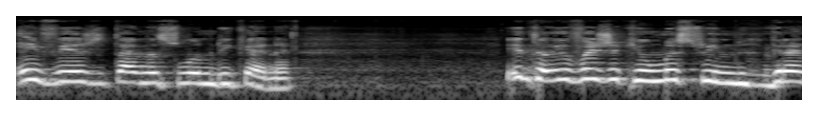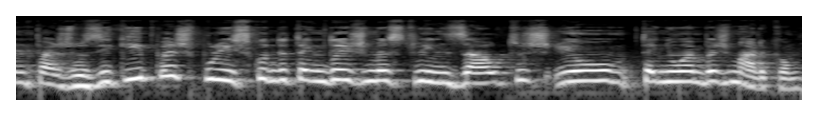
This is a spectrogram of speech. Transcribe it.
em vez de estar na Sul-Americana. Então eu vejo aqui um must-win grande para as duas equipas, por isso quando eu tenho dois must-wins altos, eu tenho ambas marcam.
